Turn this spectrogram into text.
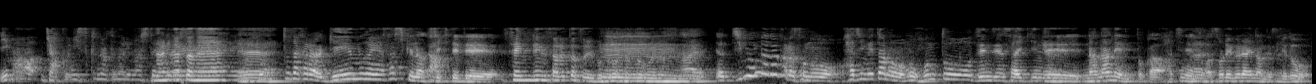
今は逆に少なくなりましたよね。なりましたねええ本当だからゲームが優しくなってきてて。洗練されたということだと思いうんます。はいい。や自分がだからその始めたのはもう本当全然最近で7年とか8年とはいかそれぐらいなんですけど、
